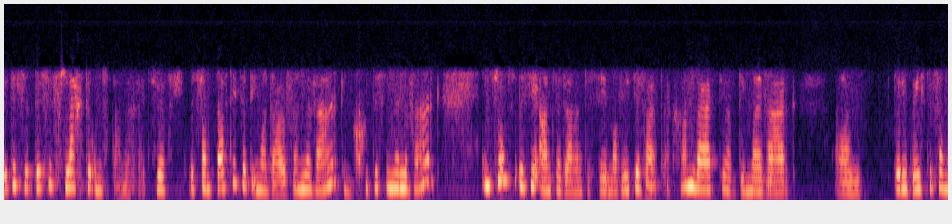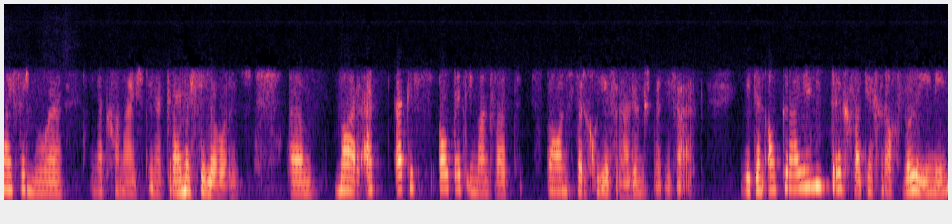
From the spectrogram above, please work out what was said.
dit is dit is 'n slegte omstandigheid. So, dit is fantasties dat iemand hou van hulle werk en goed is in hulle werk. En soms is die antwoord dan om te sê, maar weet jy wat, ek gaan werk toe, ek doen my werk, ehm um, tot die beste van my vermoë en ek gaan huis toe en ek kry my salaris. Ehm um, maar ek ek is altyd iemand wat staan vir goeie verhoudings by die werk. Jy weet en al kry jy nie terug wat jy graag wil hê nie,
